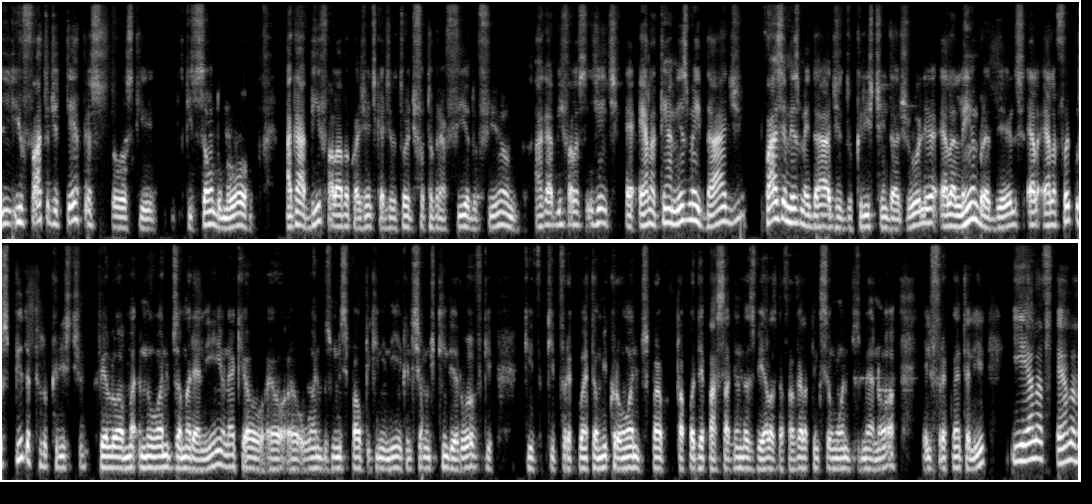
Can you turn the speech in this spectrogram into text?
E, e o fato de ter pessoas que, que são do morro, a Gabi falava com a gente, que é a diretora de fotografia do filme. A Gabi fala assim, gente, é, ela tem a mesma idade quase a mesma idade do Christian e da Júlia, ela lembra deles, ela, ela foi cuspida pelo Christian pelo, no ônibus amarelinho, né, que é o, é o, é o ônibus municipal pequenininho, que eles chamam de Kinder Ovo, que, que, que frequenta o micro-ônibus para poder passar dentro das vielas da favela, tem que ser um ônibus menor, ele frequenta ali, e ela, ela,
